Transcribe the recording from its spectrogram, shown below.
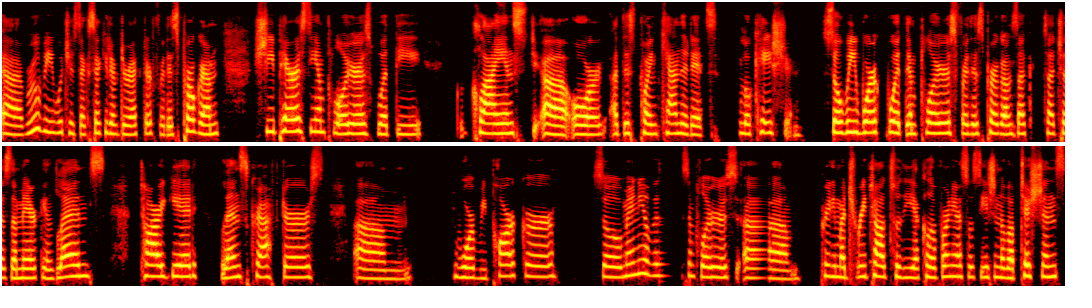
uh, Ruby, which is executive director for this program, she pairs the employers with the clients uh, or at this point candidates location. So we work with employers for these programs like, such as American Lens, Target, LensCrafters, um, Warby Parker. So many of these employers um, pretty much reach out to the California Association of Opticians,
